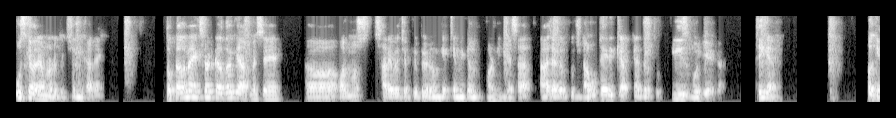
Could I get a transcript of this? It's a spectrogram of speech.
उसके बारे में नोटिफिकेशन निकालेंगे। तो कल मैं एक्सपेक्ट करता हूँ कि आप में से ऑलमोस्ट uh, सारे बच्चे प्रिपेयर होंगे केमिकल बॉन्डिंग के साथ। आज अगर कुछ डाउट है रिकैप के अंदर तो प्लीज़ बोलिएगा। ठीक है? Okay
